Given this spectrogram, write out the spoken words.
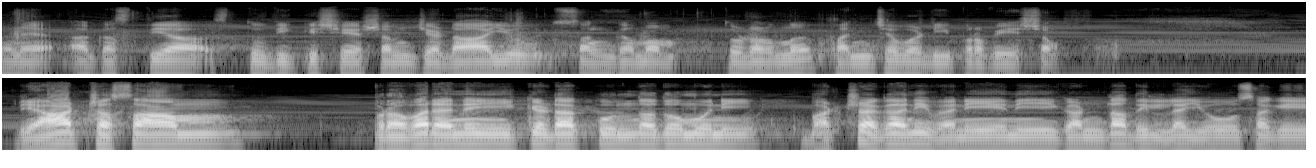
അങ്ങനെ അഗസ്ത്യ സ്തുതിക്ക് ശേഷം ജഡായു സംഗമം തുടർന്ന് പഞ്ചവടി പ്രവേശം. രാക്ഷസാം പ്രവരനീ കിടക്കുന്നതു മുനി ഭക്ഷകനിവനെ നീ കണ്ടതില്ലയോ സഖേ.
